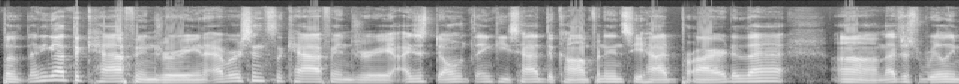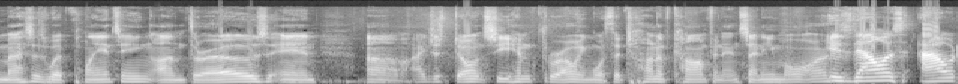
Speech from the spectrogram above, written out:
But then he got the calf injury and ever since the calf injury i just don't think he's had the confidence he had prior to that. Um, that just really messes with planting on throws and um, I just don't see him throwing with a ton of confidence anymore. Is Dallas out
